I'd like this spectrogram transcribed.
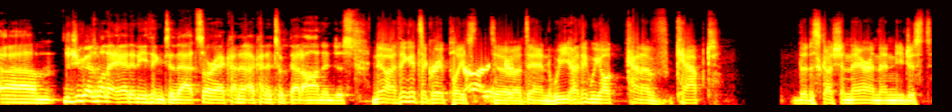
Um, did you guys want to add anything to that? Sorry, I kind of I kind of took that on and just No, I think it's a great place to, to end. We I think we all kind of capped the discussion there, and then you just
